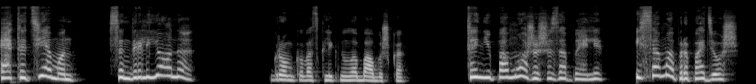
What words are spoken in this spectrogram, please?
«Это демон! Сандрильона!» Громко воскликнула бабушка. «Ты не поможешь Изабелле и сама пропадешь!»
